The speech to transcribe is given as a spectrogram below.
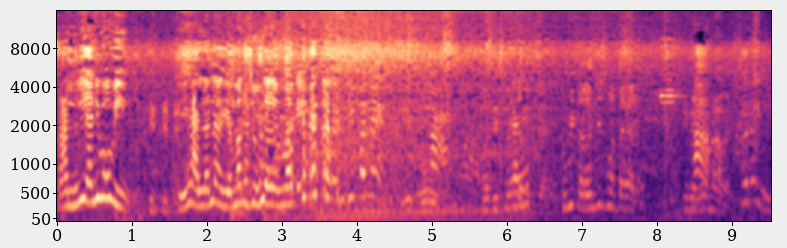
सान्वी आणि ओवी हे आलं ना यमक जुळलं यमक. करंजी पण आहे. हो दिसलं काय? का? तुम्ही करंजीच म्हणता की वेगळं नाव आहे. करंजी,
